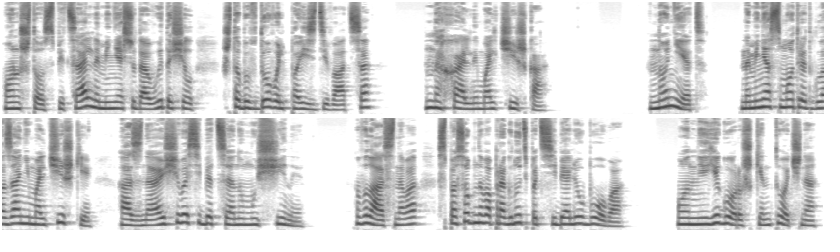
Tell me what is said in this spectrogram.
Он что, специально меня сюда вытащил, чтобы вдоволь поиздеваться? Нахальный мальчишка. Но нет, на меня смотрят глаза не мальчишки, а знающего себе цену мужчины. Властного, способного прогнуть под себя любого. Он не Егорушкин, точно.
